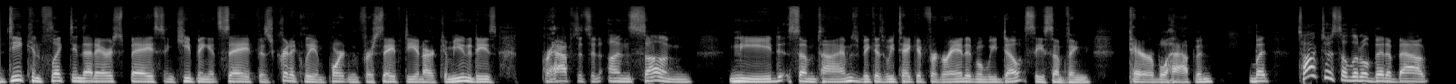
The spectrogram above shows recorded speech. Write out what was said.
Deconflicting that airspace and keeping it safe is critically important for safety in our communities. Perhaps it's an unsung need sometimes because we take it for granted when we don't see something terrible happen. But talk to us a little bit about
